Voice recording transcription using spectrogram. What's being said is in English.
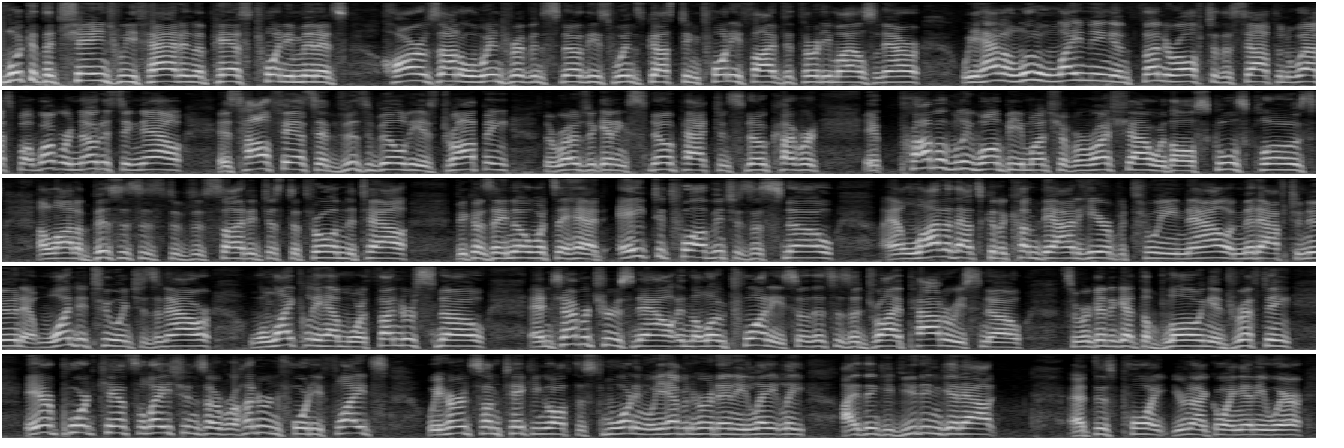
Look at the change we've had in the past 20 minutes. Horizontal wind-driven snow, these winds gusting 25 to 30 miles an hour. We had a little lightning and thunder off to the south and west, but what we're noticing now is how fast that visibility is dropping. The roads are getting snow-packed and snow-covered. It probably won't be much of a rush hour with all schools closed. A lot of businesses have decided just to throw in the towel because they know what's ahead. 8 to 12 inches of snow. A lot of that's going to come down here between now and mid-afternoon at 1 to 2 inches an hour. We'll likely have more thunder snow and temperatures now in the low 20s. So this is a dry, powdery snow. So we're going to get the blowing and drifting. Airport cancellations, over 140 flights. We heard some taking off this morning. We haven't heard any lately. I think if you didn't get out at this point, you're not going anywhere.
